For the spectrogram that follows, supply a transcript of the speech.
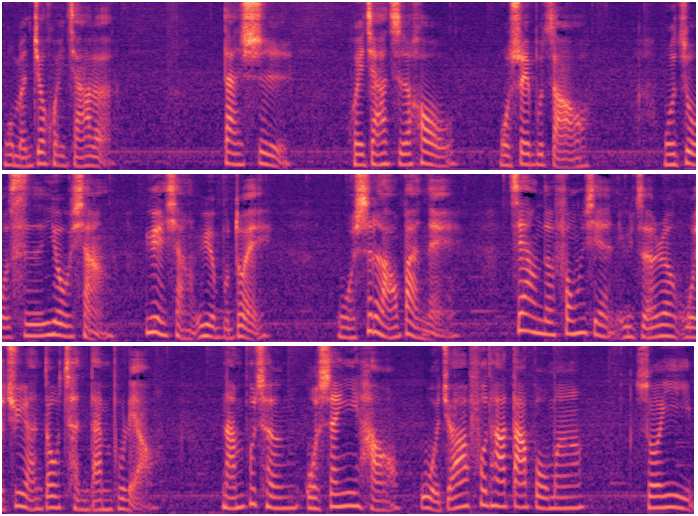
我们就回家了。但是回家之后，我睡不着，我左思右想，越想越不对。我是老板呢，这样的风险与责任，我居然都承担不了。难不成我生意好，我就要付他 double 吗？所以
